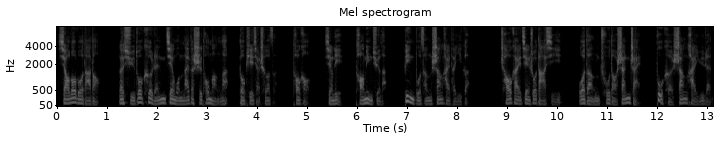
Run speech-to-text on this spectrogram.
小喽啰答道：“那许多客人见我们来的势头猛了，都撇下车子、头口、行李逃命去了，并不曾伤害他一个。”晁盖见说大喜，我等初到山寨，不可伤害于人，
